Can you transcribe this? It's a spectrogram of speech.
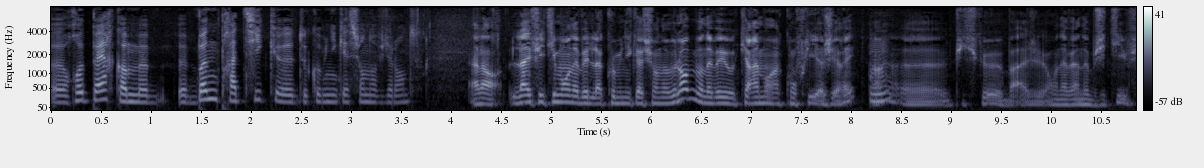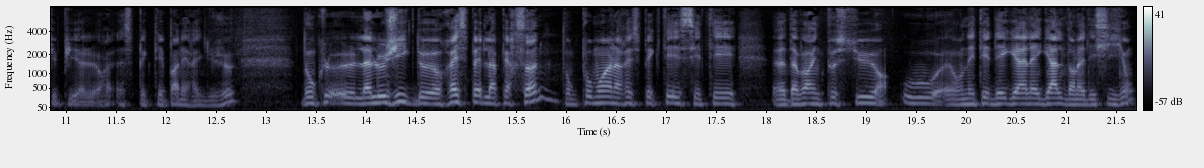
euh, repère, comme euh, bonne pratique euh, de communication non violente? Alors là, effectivement, on avait de la communication non violente, mais on avait carrément un conflit à gérer, hein, euh, puisque bah, on avait un objectif et puis elle ne respectait pas les règles du jeu. Donc le- la logique de respect de la personne, donc pour moi la respecter, c'était euh, d'avoir une posture où euh, on était d'égal à égal dans la décision,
